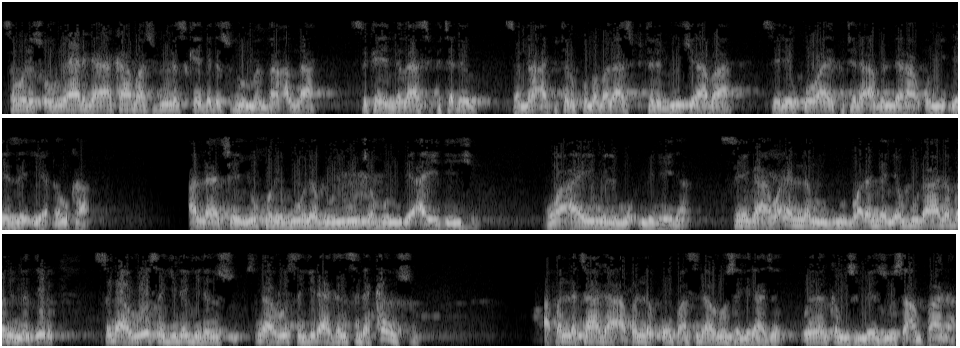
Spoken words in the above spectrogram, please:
saboda tsoro ya riga ya kama su dole suka yadda da sulhun manzan Allah suka yadda za su fita din sannan a fitar kuma ba za su fita da dukiya ba sai dai kowa ya fita da abin da raƙumi ɗaya zai iya ɗauka. Allah ya ce yukhribuna buyutahum bi wa aydil mu'minina. Sai ga waɗannan waɗannan yahudawa na banin nazir suna rusa gine-ginensu suna rusa gidajensu da kansu. A ɓalla taga a ɓalla ƙofa suna rusa gidajen wajen kan musulmai su su amfana.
